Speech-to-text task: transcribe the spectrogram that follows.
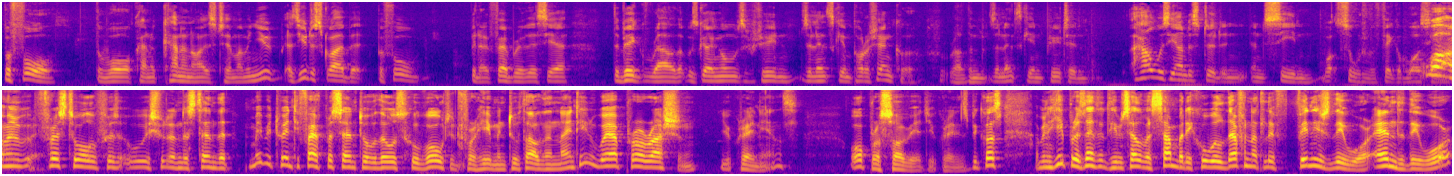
before the war kind of canonized him? I mean, you, as you describe it, before you know February of this year, the big row that was going on was between Zelensky and Poroshenko, rather than Zelensky and Putin. How was he understood and, and seen? What sort of a figure was well, he? Well, I mean, first of all, we should understand that maybe 25% of those who voted for him in 2019 were pro Russian Ukrainians or pro Soviet Ukrainians. Because, I mean, he presented himself as somebody who will definitely finish the war, end the war.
